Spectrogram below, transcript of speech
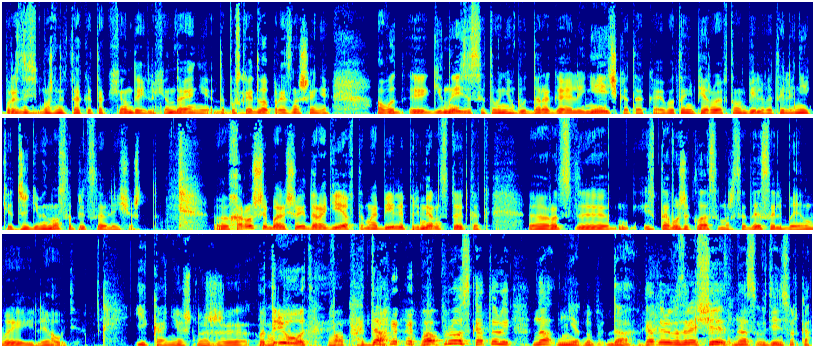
произносить можно так и так, Hyundai или Hyundai, они допускают два произношения. А вот э, Genesis, это у них будет дорогая линеечка такая. Вот они первые автомобили в этой линейке G90 представили, еще что-то Э, хорошие, большие, дорогие автомобили, примерно стоят как э, из того же класса Mercedes или BMW или Audi. И, конечно же... Патриот. Воп, да, вопрос, который... На, нет, ну да, который возвращает нас в день сурка.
